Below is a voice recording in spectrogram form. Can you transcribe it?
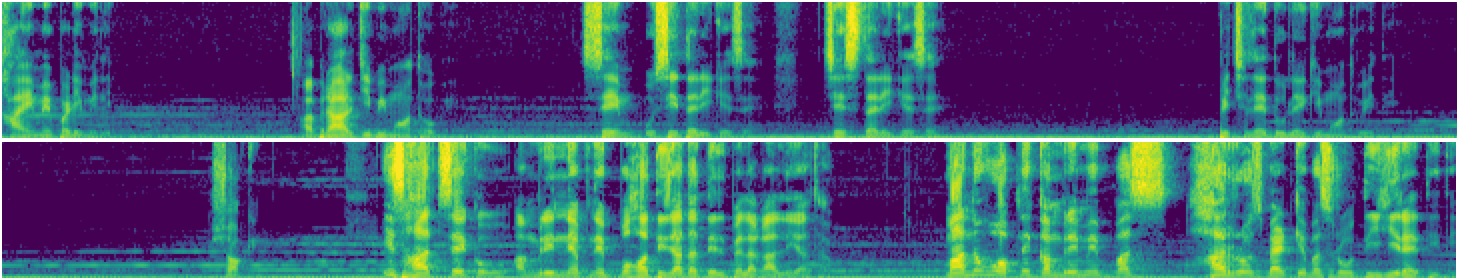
खाई में पड़ी मिली। अबरार की भी मौत हो गई। सेम उसी तरीके से, जिस तरीके से पिछले दूल्हे की मौत हुई थी। शॉकिंग इस हादसे को अमरीन ने अपने बहुत ही ज़्यादा दिल पे लगा लिया था। मानो वो अपने कमरे में बस हर रोज बैठ के बस रोती ही रहती थी।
